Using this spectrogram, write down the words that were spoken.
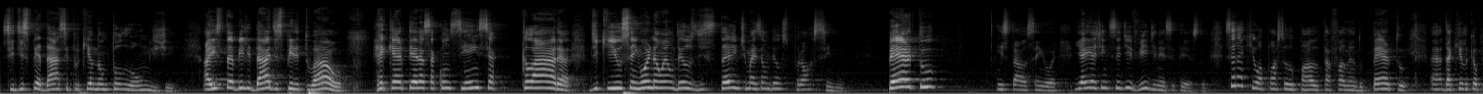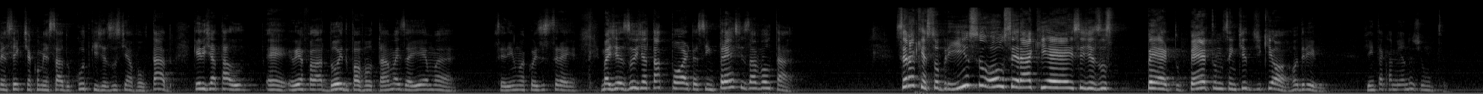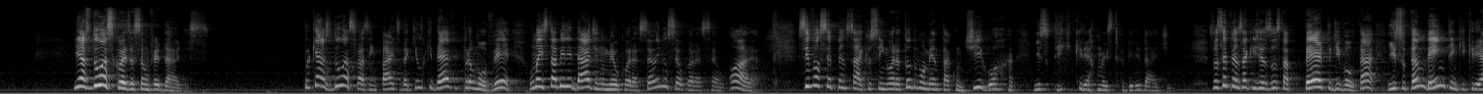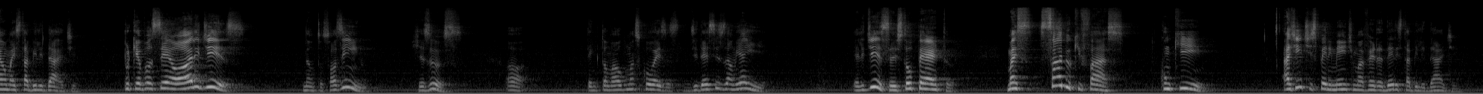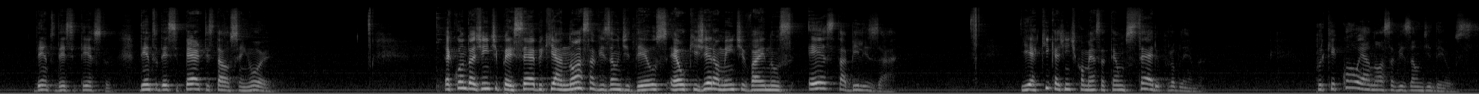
se despedace porque eu não estou longe. A estabilidade espiritual requer ter essa consciência clara de que o Senhor não é um Deus distante, mas é um Deus próximo. Perto está o Senhor. E aí a gente se divide nesse texto. Será que o apóstolo Paulo está falando perto ah, daquilo que eu pensei que tinha começado o culto, que Jesus tinha voltado? Que ele já está. É, eu ia falar doido para voltar, mas aí é uma Seria uma coisa estranha. Mas Jesus já está à porta, assim, prestes a voltar. Será que é sobre isso? Ou será que é esse Jesus perto? Perto no sentido de que, ó, Rodrigo, a gente está caminhando junto. E as duas coisas são verdades. Porque as duas fazem parte daquilo que deve promover uma estabilidade no meu coração e no seu coração. Ora, se você pensar que o Senhor a todo momento está contigo, isso tem que criar uma estabilidade. Se você pensar que Jesus está perto de voltar, isso também tem que criar uma estabilidade. Porque você olha e diz: Não, estou sozinho. Jesus, ó, tem que tomar algumas coisas de decisão. E aí? Ele diz: Eu estou perto. Mas sabe o que faz com que a gente experimente uma verdadeira estabilidade dentro desse texto? Dentro desse perto está o Senhor? É quando a gente percebe que a nossa visão de Deus é o que geralmente vai nos estabilizar. E é aqui que a gente começa a ter um sério problema. Porque qual é a nossa visão de Deus?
